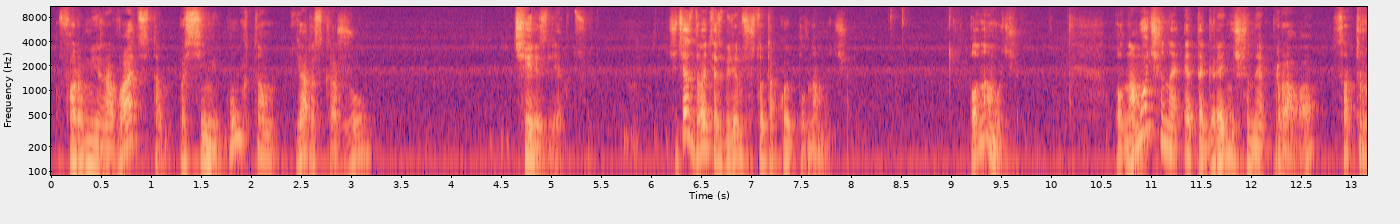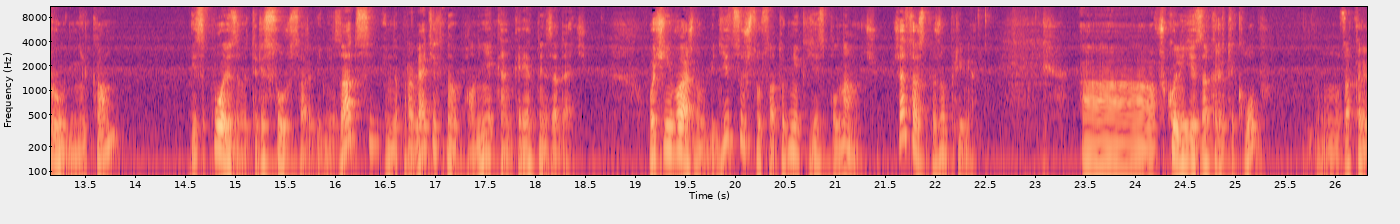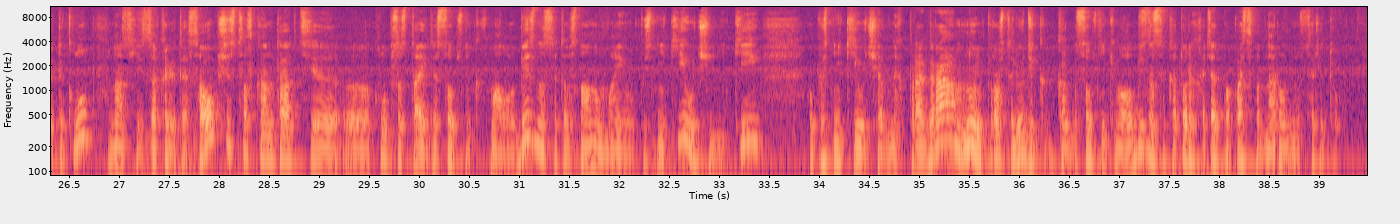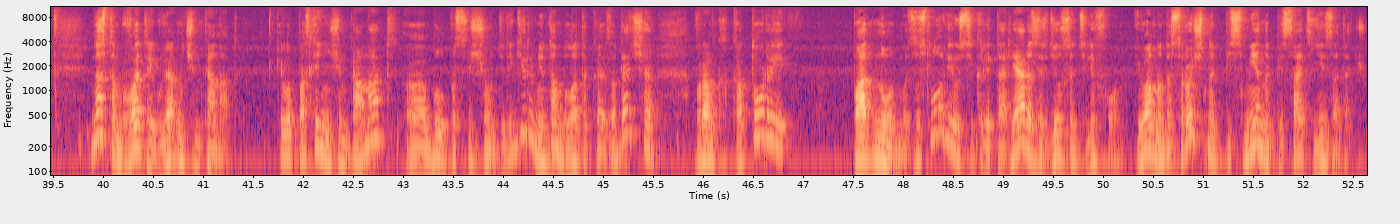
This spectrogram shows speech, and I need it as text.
формировать там, по семи пунктам, я расскажу через лекцию. Сейчас давайте разберемся, что такое полномочия. Полномочия. Полномочия – это ограниченное право сотрудникам использовать ресурсы организации и направлять их на выполнение конкретной задачи. Очень важно убедиться, что у сотрудника есть полномочия. Сейчас расскажу пример. А, в школе есть закрытый клуб. Закрытый клуб, у нас есть закрытое сообщество ВКонтакте. Э, клуб состоит из собственников малого бизнеса. Это в основном мои выпускники, ученики, выпускники учебных программ, ну и просто люди, как бы собственники малого бизнеса, которые хотят попасть в однородную среду. У нас там бывают регулярные чемпионаты. И вот последний чемпионат э, был посвящен делегированию. Там была такая задача, в рамках которой по одному из условий у секретаря разрядился телефон. И вам надо срочно в письме написать ей задачу.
